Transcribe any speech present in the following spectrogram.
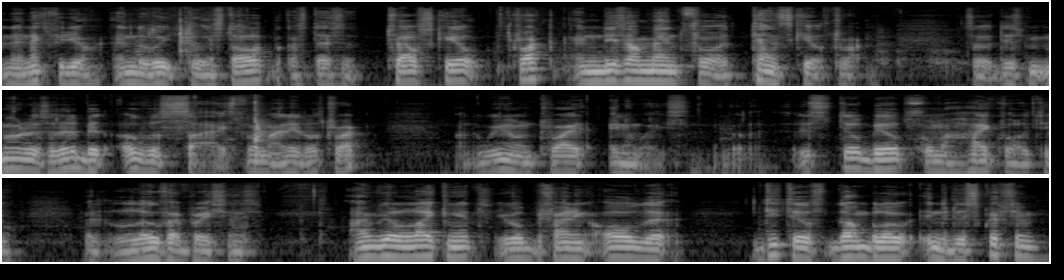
in the next video, and the way to install it because there's a 12 scale truck, and these are meant for a 10 scale truck. So this motor is a little bit oversized for my little truck, but we're gonna try it anyways. It's still built from a high quality with low vibrations. I'm really liking it. You will be finding all the details down below in the description.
